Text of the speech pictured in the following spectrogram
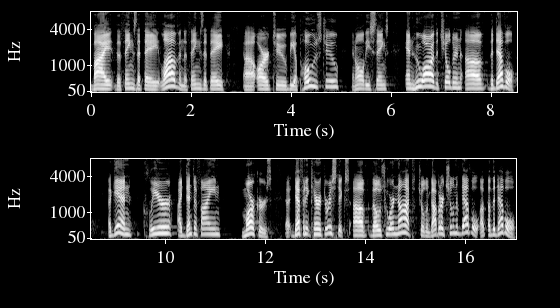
by the things that they love and the things that they uh, are to be opposed to, and all these things. And who are the children of the devil? Again, clear identifying markers. uh, definite characteristics of those who are not children of God, but are children of devil of, of the devil,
